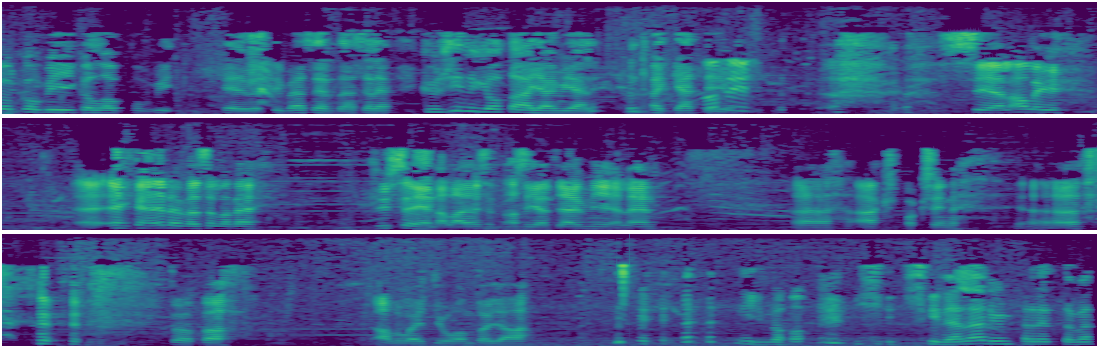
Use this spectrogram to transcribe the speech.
Koko viikonloppu vi- helvetti väsertää siellä. Kyllä siinä jotain jäi mieleen. tai No käteen. siis, äh, siellä oli ehkä enemmän sellainen kyseenalaiset asiat jäi mieleen. Äh, Xboxin äh, tuota, aluejuonto ja Niin no, sinällään ymmärrettävä.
